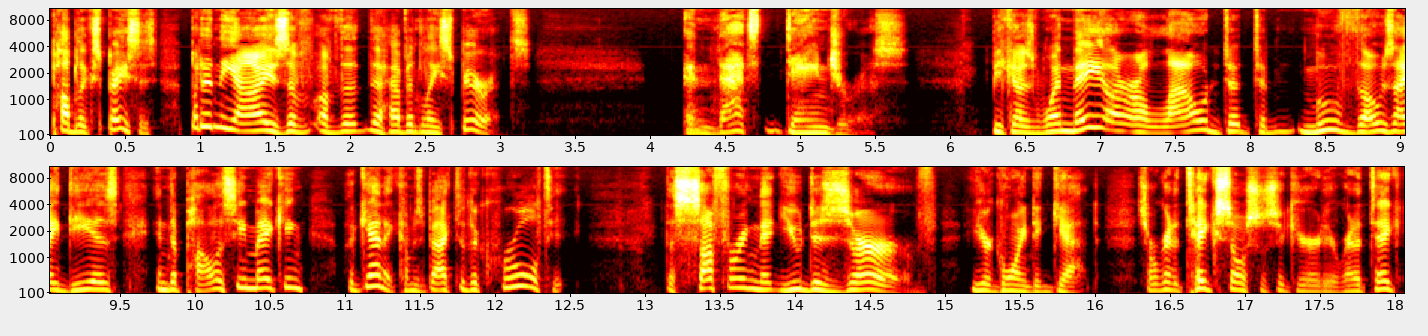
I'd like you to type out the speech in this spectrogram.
public spaces but in the eyes of, of the, the heavenly spirits and that's dangerous because when they are allowed to, to move those ideas into policymaking, again, it comes back to the cruelty. The suffering that you deserve, you're going to get. So we're going to take Social Security, we're going to take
